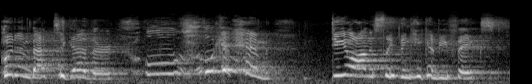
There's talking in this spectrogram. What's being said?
Put him back together. Look at him. Do you honestly think he can be fixed?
